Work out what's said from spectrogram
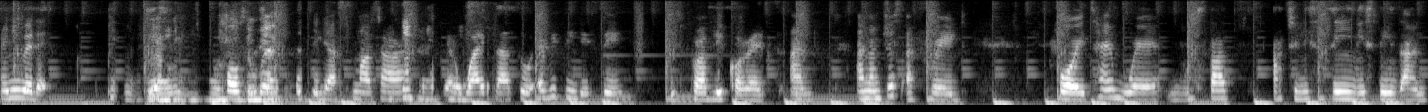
anywhere that this Well, the West. they are smarter they're wiser. So everything they say is probably correct. And and i'm just afraid for a time where we'll start actually seeing these things and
